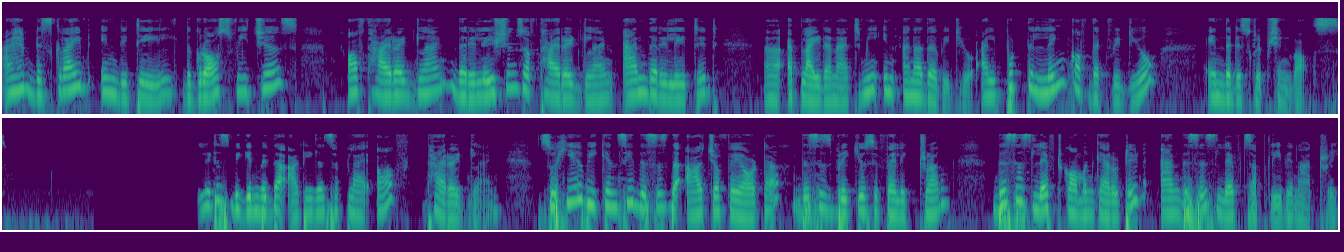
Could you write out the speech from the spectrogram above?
I have described in detail the gross features of thyroid gland, the relations of thyroid gland and the related uh, applied anatomy in another video. I'll put the link of that video in the description box. Let us begin with the arterial supply of thyroid gland. So here we can see this is the arch of aorta, this is brachiocephalic trunk, this is left common carotid and this is left subclavian artery.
